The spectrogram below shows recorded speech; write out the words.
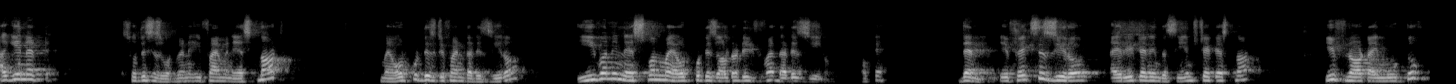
Again, at so this is what, when if I'm in S0, my output is defined, that is 0. Even in S1, my output is already defined, that is 0. Okay. Then if x is 0, I return in the same state S0. If not, I move to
